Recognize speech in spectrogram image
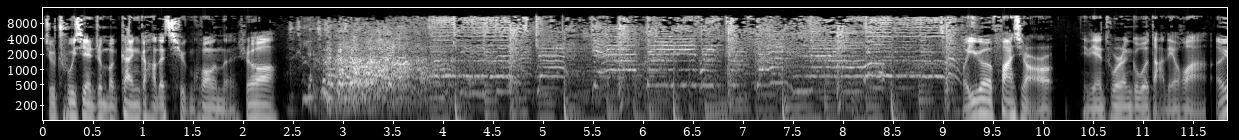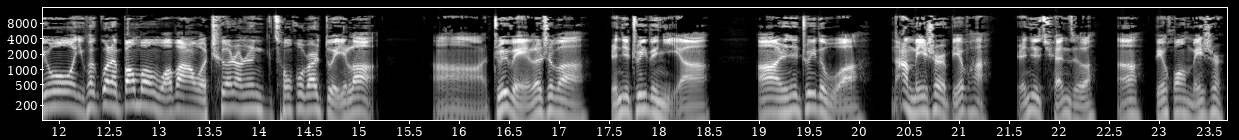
就出现这么尴尬的情况呢，是吧？我一个发小那天突然给我打电话，哎呦，你快过来帮帮我吧，我车让人从后边怼了，啊，追尾了是吧？人家追的你啊，啊，人家追的我，那没事别怕，人家全责啊，别慌，没事儿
